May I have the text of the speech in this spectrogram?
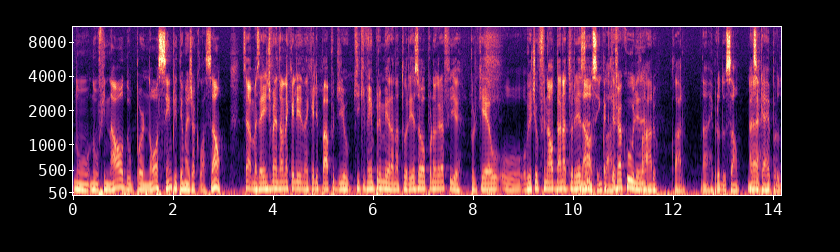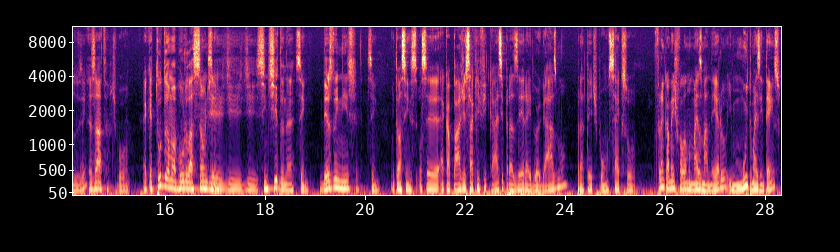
no, no final do pornô sempre tem uma ejaculação. Sabe, mas aí a gente vai entrar naquele, naquele papo de o que, que vem primeiro, a natureza ou a pornografia. Porque o, o objetivo final da natureza Não, sim, é claro. que tu ejacule, né? Claro, claro. Na reprodução. Mas É. você quer reproduzir? Exato. Tipo, É que tudo é uma burlação de, Sim. de, de sentido, né? sim, Desde o início. sim. Então, assim, você é capaz de sacrificar esse prazer aí do orgasmo pra ter, tipo, um sexo, francamente falando, mais maneiro e muito mais intenso.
